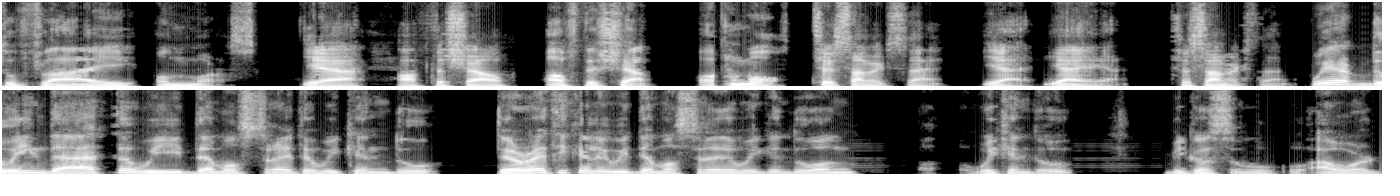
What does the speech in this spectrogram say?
to fly on Mars Yeah. Off the shelf off the shelf, almost. to some extent. Yeah. Yeah. Yeah. To some extent. We are doing that. We demonstrated we can do theoretically. We demonstrated we can do on we can do because our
